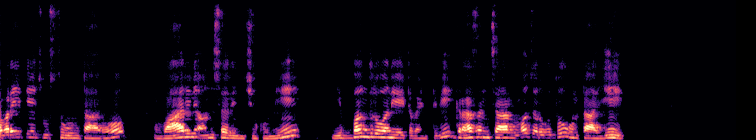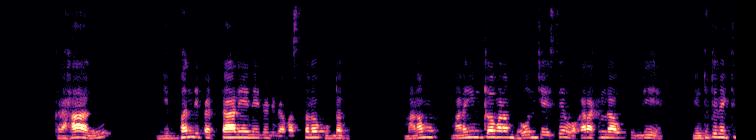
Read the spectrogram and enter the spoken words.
ఎవరైతే చూస్తూ ఉంటారో వారిని అనుసరించుకుని ఇబ్బందులు అనేటువంటివి గ్రహ సంచారంలో జరుగుతూ ఉంటాయి. గ్రహాలు ఇబ్బంది పెట్టాలి అనేటువంటి వ్యవస్థలోకి ఉండదు. మనం మన ఇంట్లో మనం భోజనం చేస్తే ఒక రకంగా ఉంటుంది. ఎదుటి వ్యక్తి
